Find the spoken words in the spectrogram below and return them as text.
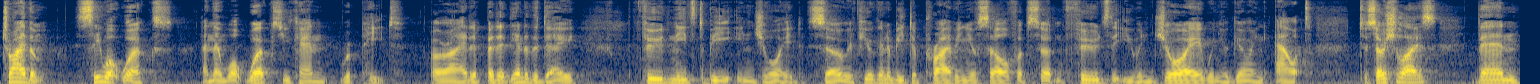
Try them, see what works, and then what works you can repeat. All right, but at the end of the day, food needs to be enjoyed. So if you're going to be depriving yourself of certain foods that you enjoy when you're going out to socialize, then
